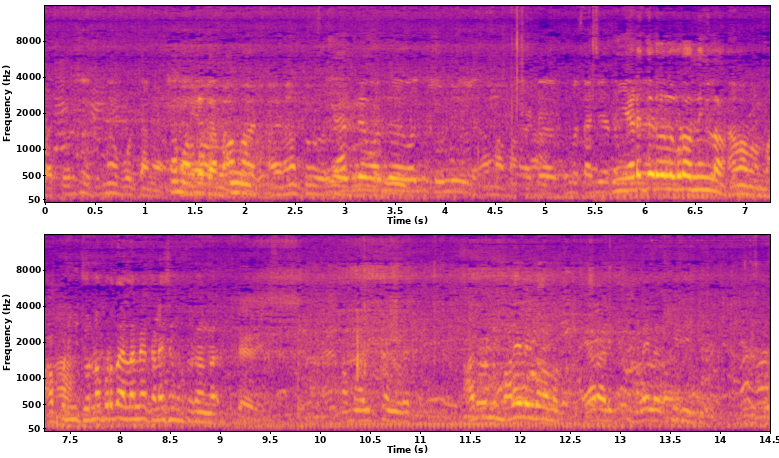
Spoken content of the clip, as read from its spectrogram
பத்து வருஷம் சும்மா போட்டாங்க. ஆமா ஆமா. ஆமா. அதனால தூ- நீங்க இடைத்தேர்தலில் கூட வந்தீங்களா? அப்ப நீங்க சொன்னப்பறம் தான் எல்லாமே கனெக்ஷன் கொடுத்துருக்காங்க. சரி. நம்ம அழிச்சாங்க அது வந்து மலையில வந்தது யார் அழிக்கும் மலையில கீறி இருக்குது. இப்போ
